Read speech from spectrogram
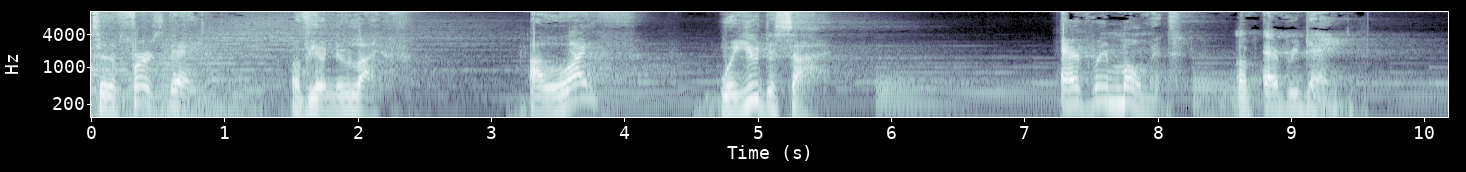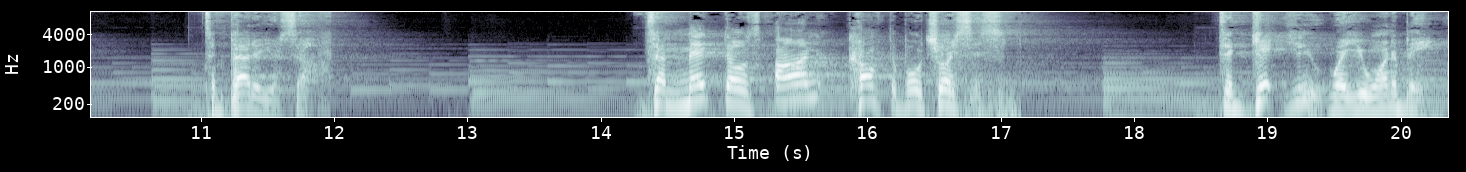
to the first day of your new life. A life where you decide every moment of every day to better yourself, to make those uncomfortable choices to get you where you want to be.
